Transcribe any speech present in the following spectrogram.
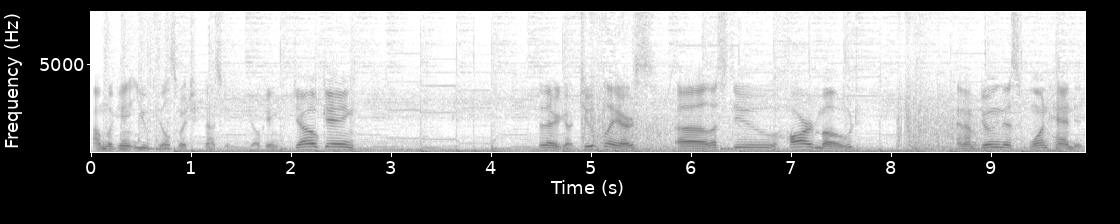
I'm looking at you, Kill Switch. No, joking, joking. So there you go, two players. Uh, let's do hard mode, and I'm doing this one-handed.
